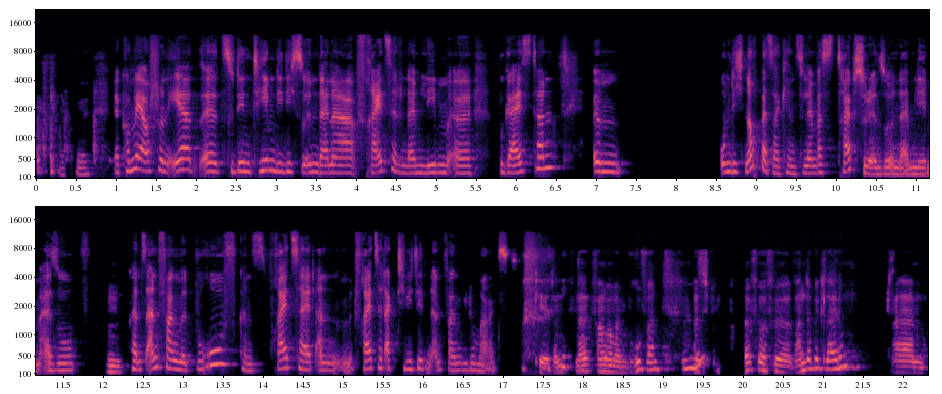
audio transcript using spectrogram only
Ja, cool. Da kommen wir auch schon eher äh, zu den Themen, die dich so in deiner Freizeit, in deinem Leben äh, begeistern. Ähm, um dich noch besser kennenzulernen, was treibst du denn so in deinem Leben? Also. Du kannst anfangen mit Beruf, kannst Freizeit an, mit Freizeitaktivitäten anfangen, wie du magst. Okay, dann, dann fangen wir mal mit dem Beruf an. Mhm. Also ich bin Verkäufer für Wanderbekleidung. Ähm,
